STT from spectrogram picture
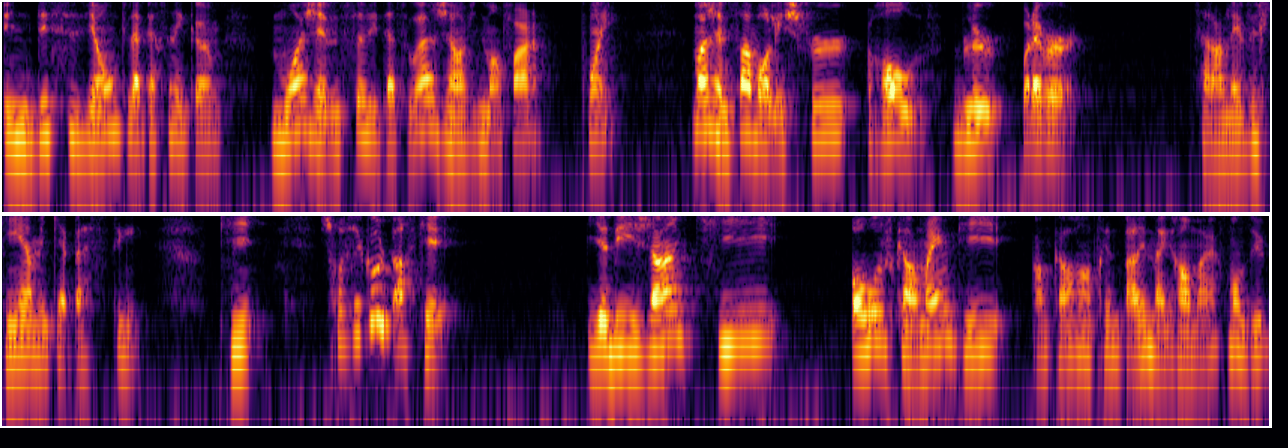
une décision que la personne est comme, moi j'aime ça les tatouages, j'ai envie de m'en faire, point. Moi j'aime ça avoir les cheveux roses, bleus, whatever ça n'enlève rien à mes capacités. Puis, je trouve ça cool parce que il y a des gens qui ose quand même, puis encore en train de parler de ma grand-mère, mon Dieu.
